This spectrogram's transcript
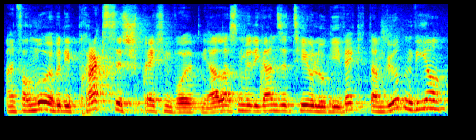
einfach nur über die Praxis sprechen wollten, ja, lassen wir die ganze Theologie weg, dann würden wir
